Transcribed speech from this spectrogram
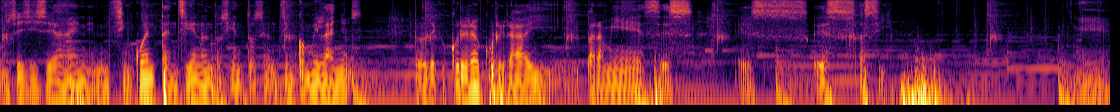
No sé si sea en, 50, en 100, en 200, en 5000 años, pero de que ocurrirá, ocurrirá y, para mí es, es, es, es así. Eh,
